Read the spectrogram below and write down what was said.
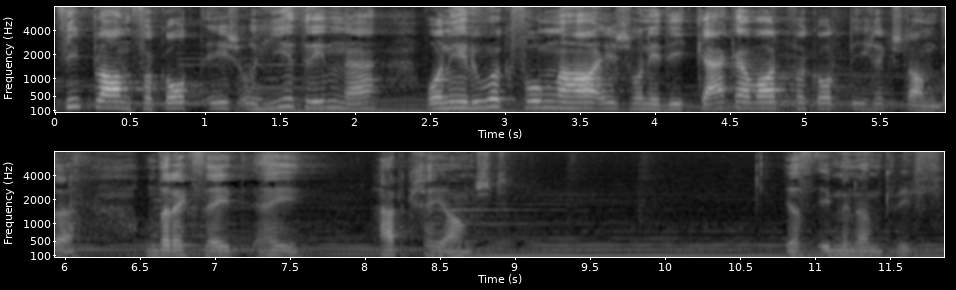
Zeitplan von Gott ist. Und hier drinnen wo ich Ruhe gefunden habe, ist, wo ich die Gegenwart von Gott gestanden Und er hat gesagt, hey, hab keine Angst. Ich habe es immer noch im Griff.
